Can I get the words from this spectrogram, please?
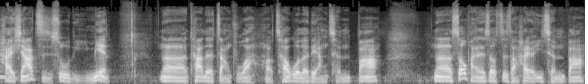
海峡指数里面，那它的涨幅啊，好超过了两成八。那收盘的时候至少还有一成八。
